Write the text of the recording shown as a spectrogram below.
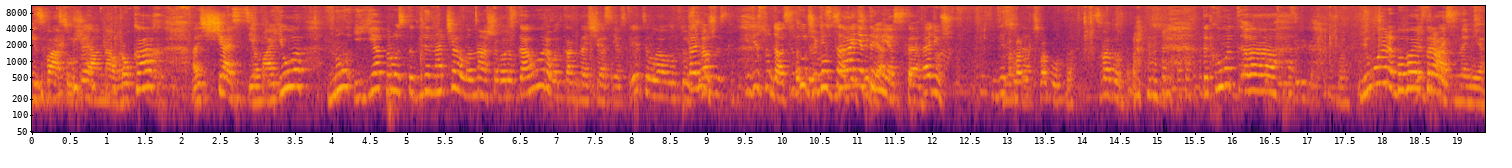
из вас уже она в руках. «Счастье мое». Ну и я просто для начала нашего разговора, вот когда сейчас я встретила Аллу, то Танюш, сразу- иди сюда. Тут же места занято место. Танюш, иди сюда. свободно. Свободно. Так вот, э, мемуары бывают разными.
